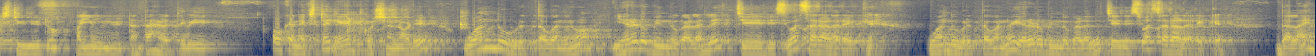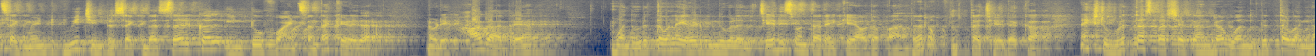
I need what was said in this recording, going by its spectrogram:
ಎಷ್ಟು ಯೂನಿಟು? ಫೈವ್ ಯೂನಿಟ್ ಅಂತ ಹೇಳ್ತೀವಿ. ಓಕೆ ನೆಕ್ಸ್ಟ್ ಏಟ್ ಕ್ವಶನ್ ನೋಡಿ. ಒಂದು ವೃತ್ತವನ್ನು ಎರಡು ಬಿಂದುಗಳಲ್ಲಿ ಛೇದಿಸುವ ಸರಳ ರೇಖೆ. ಒಂದು ವೃತ್ತವನ್ನು ಎರಡು ಬಿಂದುಗಳಲ್ಲಿ ಛೇದಿಸುವ ಸರಳ ರೇಖೆ. The line segment which intersect the circle in two points ಅಂತ ಕೇಳಿದ್ದಾರೆ ನೋಡಿ, ಹಾಗಾದ್ರೆ ಒಂದು ವೃತ್ತವನ್ನು ಎರಡು ಬಿಂದುಗಳಲ್ಲಿ ಛೇದಿಸುವಂತ ರೇಖೆ ಯಾವುದಪ್ಪ ಅಂತಂದ್ರೆ ವೃತ್ತ ಛೇದಕ. ನೆಕ್ಸ್ಟ್ ವೃತ್ತ ಸ್ಪರ್ಶಕ ಅಂದ್ರೆ ಒಂದು ವೃತ್ತವನ್ನ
